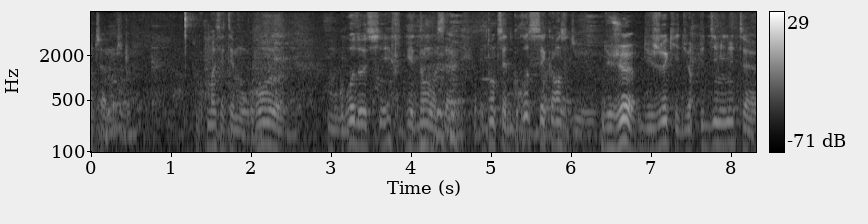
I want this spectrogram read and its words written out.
un challenge. Donc moi c'était mon gros mon gros dossier et dont, ça- et dont cette grosse séquence du, Du jeu. du jeu qui dure plus de 10 minutes euh,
